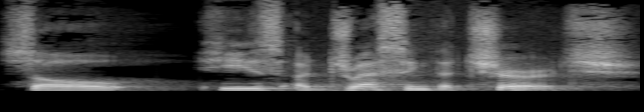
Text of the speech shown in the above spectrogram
So he's addressing the church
